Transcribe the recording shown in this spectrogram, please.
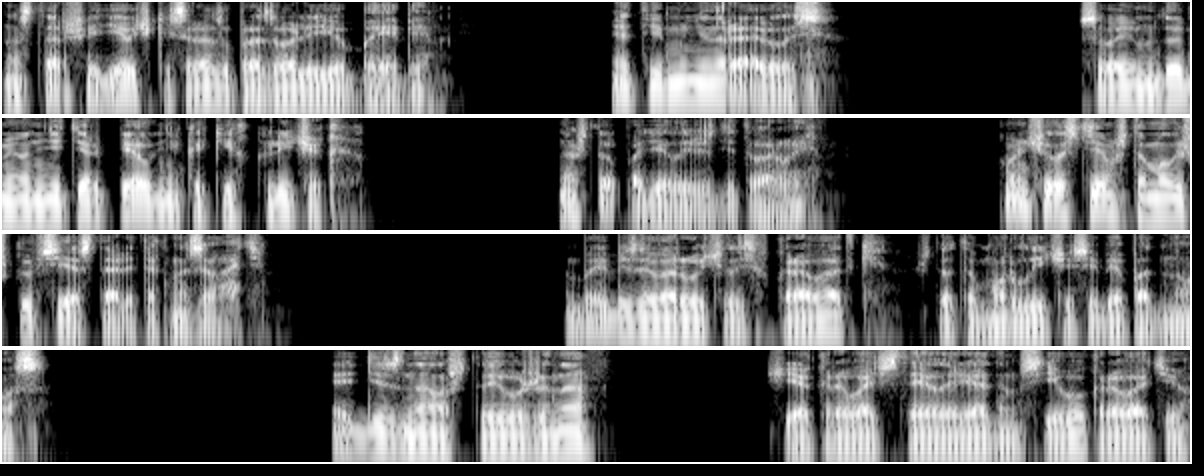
но старшие девочки сразу прозвали ее Бэби. Это ему не нравилось. В своем доме он не терпел никаких кличек. На что поделаешь с детворой? Кончилось тем, что малышку все стали так называть. Бэби заворочилась в кроватке, что-то мурлыча себе под нос. Эдди знал, что его жена, чья кровать стояла рядом с его кроватью,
